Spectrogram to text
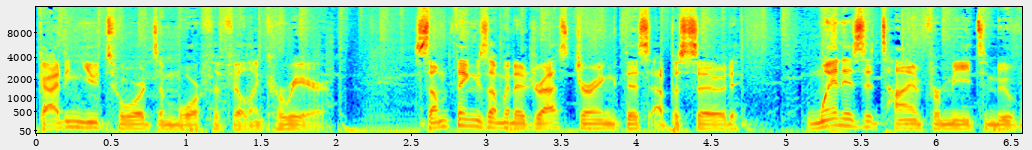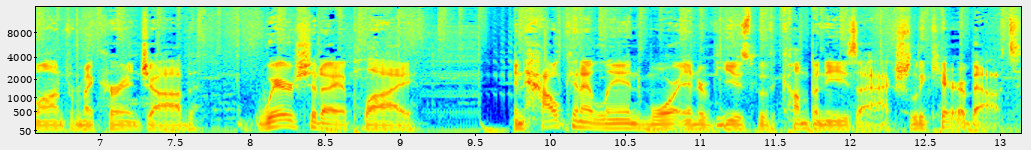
guiding you towards a more fulfilling career. Some things I'm going to address during this episode when is it time for me to move on from my current job? Where should I apply? And how can I land more interviews with companies I actually care about?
